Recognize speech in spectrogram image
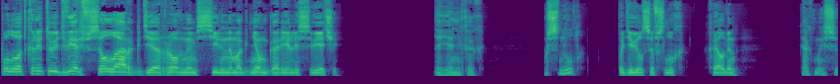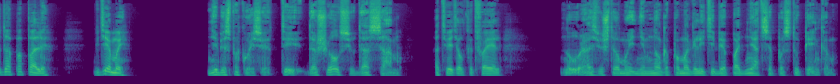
полуоткрытую дверь в солар, где ровным сильным огнем горели свечи. — Да я никак уснул, — подивился вслух Хелвин. — Как мы сюда попали? Где мы? — Не беспокойся, ты дошел сюда сам, — ответил Катфаэль. — Ну, разве что мы немного помогли тебе подняться по ступенькам.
